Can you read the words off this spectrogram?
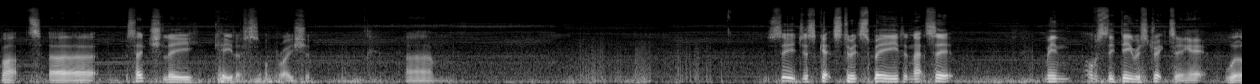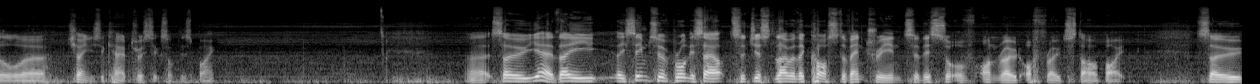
But uh, essentially keyless operation. Um, see, it just gets to its speed and that's it. Mean, obviously de-restricting it will uh, change the characteristics of this bike. Uh, so yeah, they they seem to have brought this out to just lower the cost of entry into this sort of on-road, off-road style bike. So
